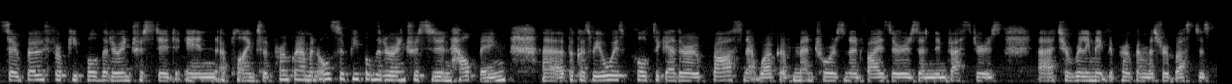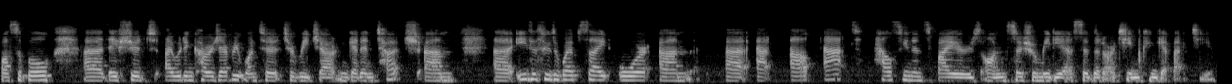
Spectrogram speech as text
So both for people that are interested in in applying to the program and also people that are interested in helping uh, because we always pull together a vast network of mentors and advisors and investors uh, to really make the program as robust as possible. Uh, they should, I would encourage everyone to, to reach out and get in touch um, uh, either through the website or um, uh, at, at Halcyon Inspires on social media so that our team can get back to you.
